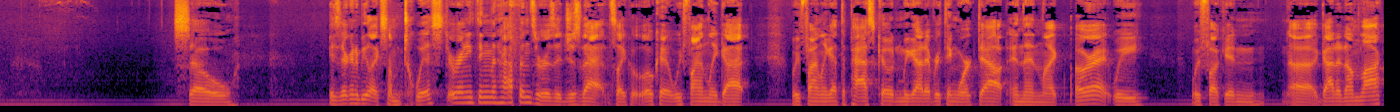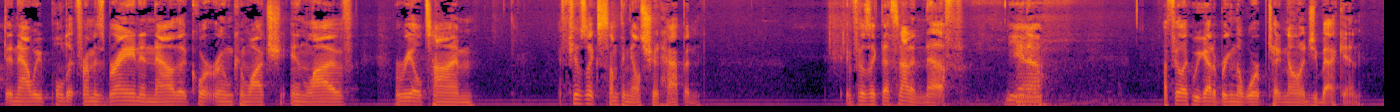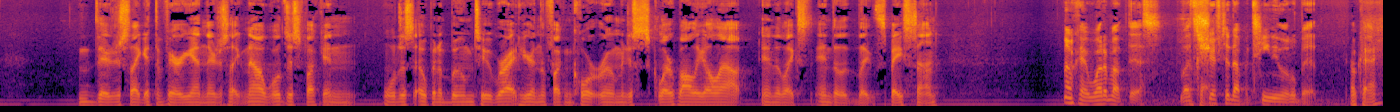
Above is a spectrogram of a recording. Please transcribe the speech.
So is there going to be like some twist or anything that happens or is it just that it's like okay we finally got we finally got the passcode and we got everything worked out and then like all right we we fucking uh, got it unlocked, and now we pulled it from his brain, and now the courtroom can watch in live real time. It feels like something else should happen. It feels like that's not enough. Yeah. You know, I feel like we got to bring the warp technology back in. They're just like at the very end, they're just like, no, we'll just fucking, we'll just open a boom tube right here in the fucking courtroom and just sklurp all y'all out into like into like space sun. Okay, what about this? Let's Okay. shift it up a teeny little bit. Okay.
